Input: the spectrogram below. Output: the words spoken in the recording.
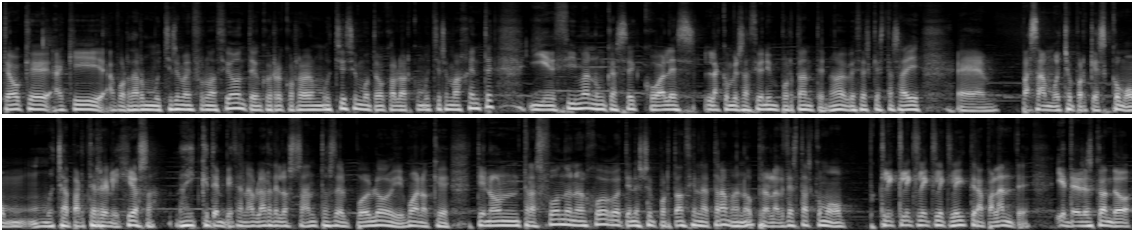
tengo que aquí abordar muchísima información, tengo que recorrer muchísimo, tengo que hablar con muchísima gente y encima nunca sé cuál es la conversación importante, ¿no? A veces que estás ahí... Eh, pasa mucho porque es como mucha parte religiosa, ¿no? Y que te empiezan a hablar de los santos del pueblo y bueno, que tiene un trasfondo en el juego, tiene su importancia en la trama, ¿no? Pero a la vez estás como clic, clic, clic, clic, clic, tira para adelante. Y entonces cuando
